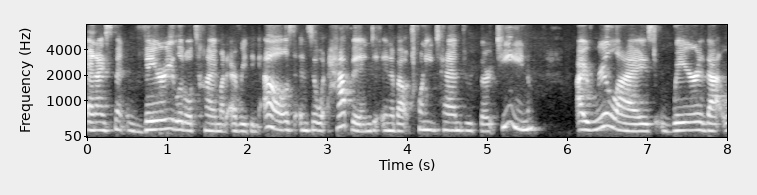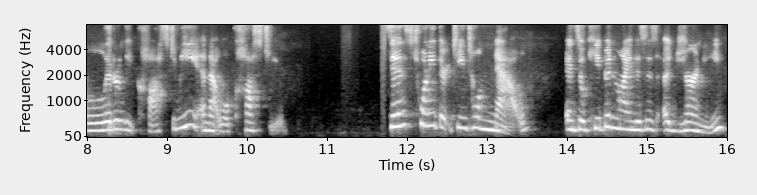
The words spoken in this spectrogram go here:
and I spent very little time on everything else. And so what happened in about 2010 through 13, I realized where that literally cost me and that will cost you. Since 2013 till now, and so keep in mind this is a journey.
